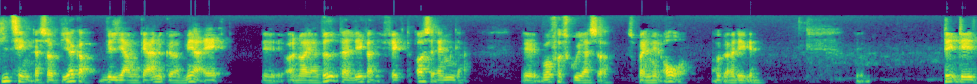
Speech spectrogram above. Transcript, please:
de ting, der så virker, vil jeg jo gerne gøre mere af. Øh, og når jeg ved, der ligger effekt også anden gang, øh, hvorfor skulle jeg så springe over og gøre det igen? Det, det,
